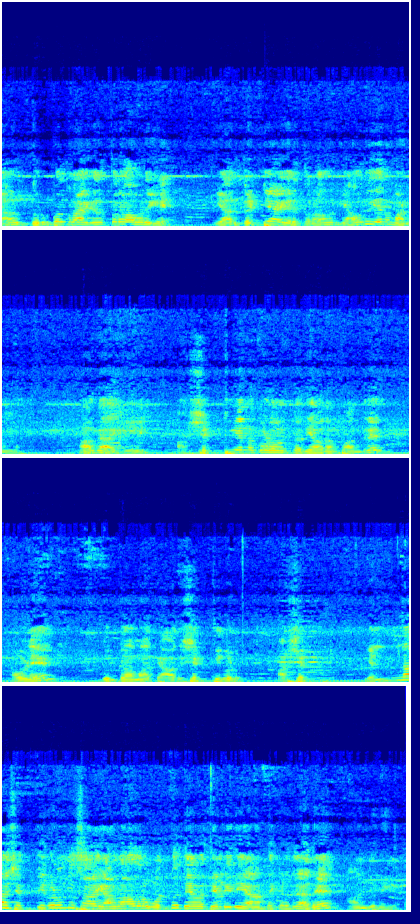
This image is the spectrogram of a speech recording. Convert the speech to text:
ಯಾರು ದುರ್ಬಲರಾಗಿರ್ತಾರೋ ಅವರಿಗೆ, ಯಾರು ಗಟ್ಟಿಯಾಗಿರ್ತಾರೋ ಅವ್ರಿಗೆ ಯಾವುದೂ ಏನು ಮಾಡಲಿಲ್ಲ ಹಾಗಾಗಿ ಆ ಶಕ್ತಿಯನ್ನು ಕೊಡುವಂಥದ್ದು ಯಾವುದಪ್ಪ ಅಂದರೆ ಅವಳೇ ದುರ್ಗಾಮಾತೆ ಆ ಶಕ್ತಿಗಳು. ಆ ಶಕ್ತಿ, ಎಲ್ಲ ಶಕ್ತಿಗಳಲ್ಲೂ ಸಹ ಯಾವುದಾದ್ರೂ ಒಂದು ದೇವತೆಯಲ್ಲಿ ಇದೆಯಾ ಅಂತ ಕೇಳಿದ್ರೆ ಅದೇ ಆಂಜನೇಯ.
